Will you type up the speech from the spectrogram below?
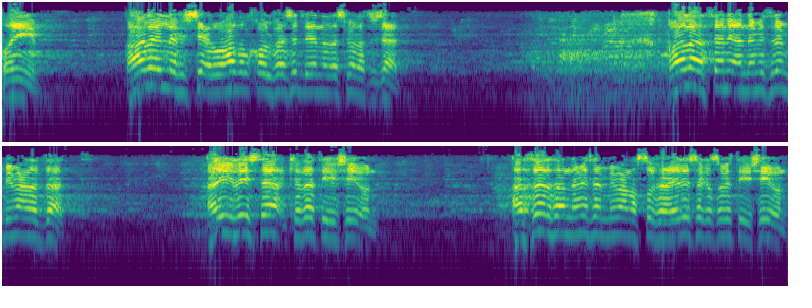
طيب. قال إلا في الشعر وهذا القول فاسد لأن الأسماء لا تزاد. قال الثاني أن مثلا بمعنى الذات. أي ليس كذاته شيء. الثالث أن مثلا بمعنى الصفة أي ليس كصفته شيء.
